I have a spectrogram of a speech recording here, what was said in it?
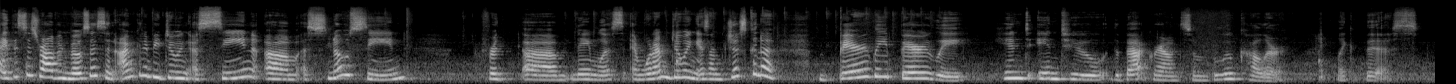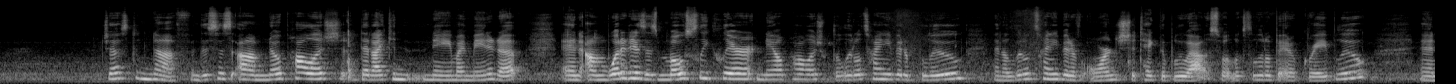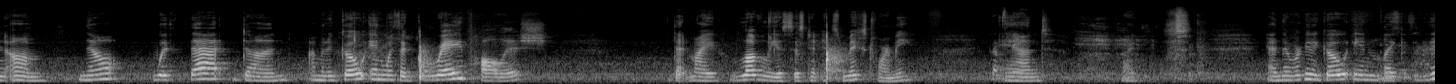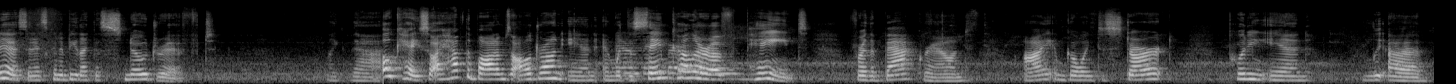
Hi, this is Robin Moses, and I'm going to be doing a scene, um, a snow scene for um, Nameless. And what I'm doing is I'm just going to barely, barely hint into the background some blue color, like this. Just enough. And this is um, no polish that I can name. I made it up. And um, what it is is mostly clear nail polish with a little tiny bit of blue and a little tiny bit of orange to take the blue out so it looks a little bit of gray blue. And um, now with that done, I'm going to go in with a gray polish that my lovely assistant has mixed for me. That's and my, and then we're going to go in like this and it's going to be like a snowdrift like that. Okay, so I have the bottoms all drawn in and with the same color of paint for the background, I am going to start putting in uh,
